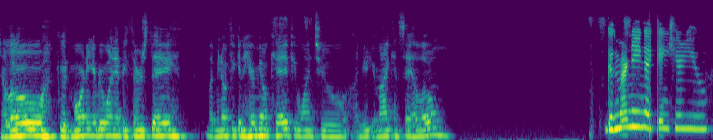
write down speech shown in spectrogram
Hello, good morning, everyone. Happy Thursday. Let me know if you can hear me okay. If you want to unmute your mic and say hello. Good morning, I can hear you.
